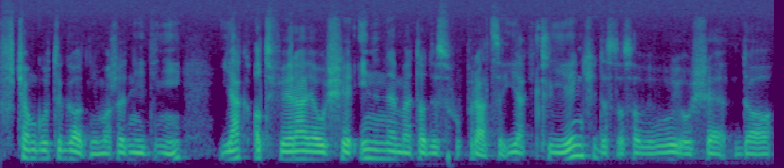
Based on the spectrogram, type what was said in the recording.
w, ciągu tygodni, może nie dni, jak otwierają się inne metody współpracy i jak klienci dostosowują się do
